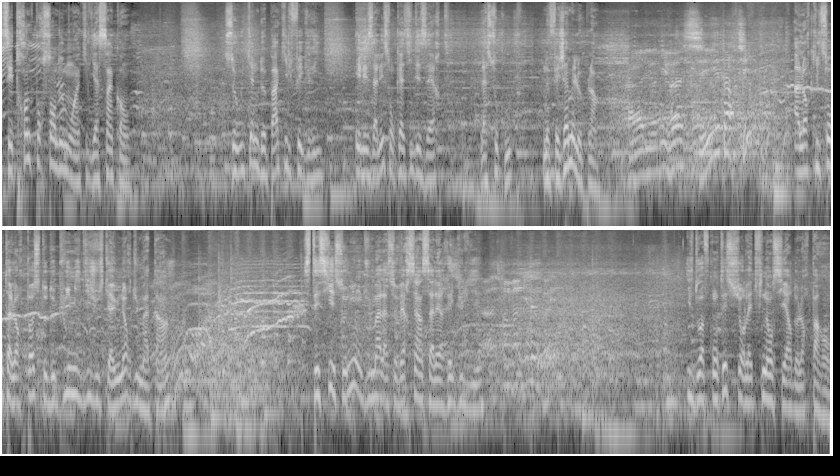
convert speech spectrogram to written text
c'est 30% de moins qu'il y a 5 ans. Ce week-end de Pâques, il fait gris et les allées sont quasi désertes. La soucoupe ne fait jamais le plein. Allez, on y va, c'est parti. Alors qu'ils sont à leur poste depuis midi jusqu'à 1h du matin, Stacy et Sony ont du mal à se verser un salaire régulier. Ils doivent compter sur l'aide financière de leurs parents.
